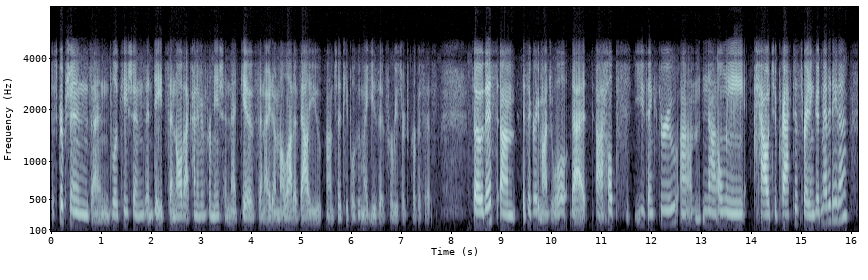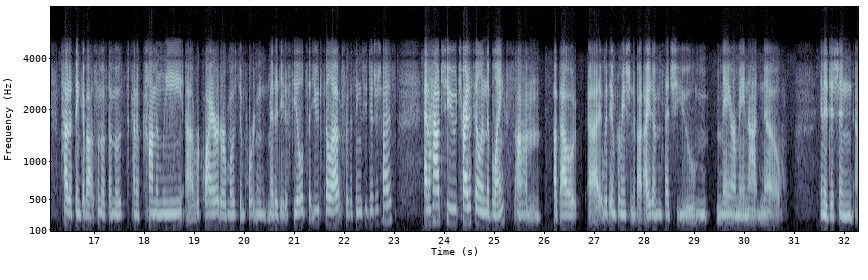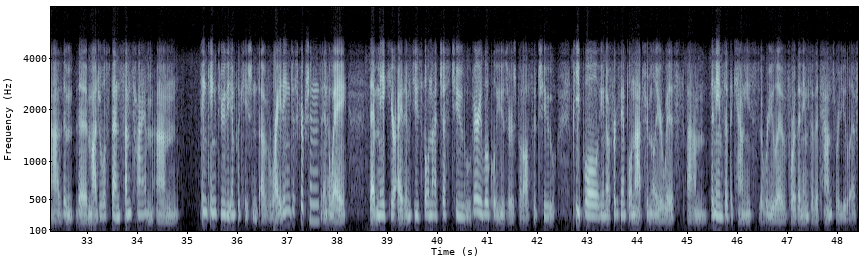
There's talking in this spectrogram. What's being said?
descriptions and locations and dates and all that kind of information that gives an item a lot of value um, to the people who might use it for research purposes. So this um, is a great module that uh, helps you think through um, not only how to practice writing good metadata, how to think about some of the most kind of commonly uh, required or most important metadata fields that you'd fill out for the things you digitize, and how to try to fill in the blanks um, about uh, with information about items that you may or may not know. In addition, uh, the, the module spends some time um, thinking through the implications of writing descriptions in a way that make your items useful not just to very local users, but also to people, you know, for example, not familiar with um, the names of the counties where you live or the names of the towns where you live.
